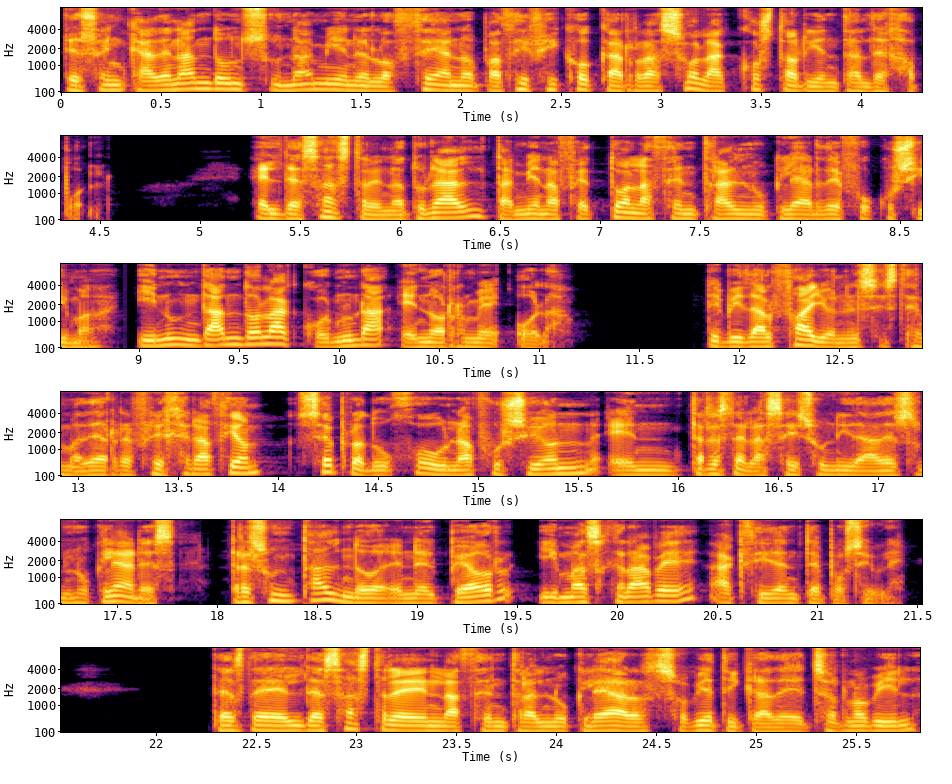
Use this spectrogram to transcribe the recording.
desencadenando un tsunami en el Océano Pacífico que arrasó la costa oriental de Japón. El desastre natural también afectó a la central nuclear de Fukushima, inundándola con una enorme ola. Debido al fallo en el sistema de refrigeración, se produjo una fusión en tres de las seis unidades nucleares, resultando en el peor y más grave accidente posible. Desde el desastre en la central nuclear soviética de Chernobyl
